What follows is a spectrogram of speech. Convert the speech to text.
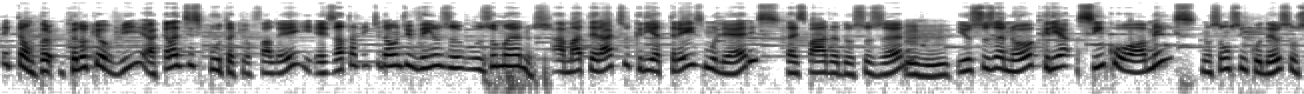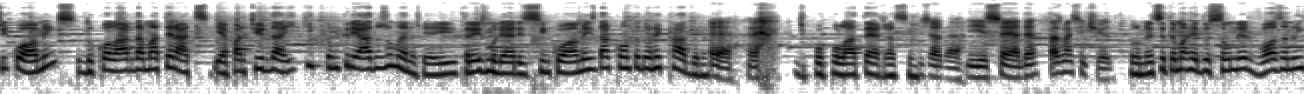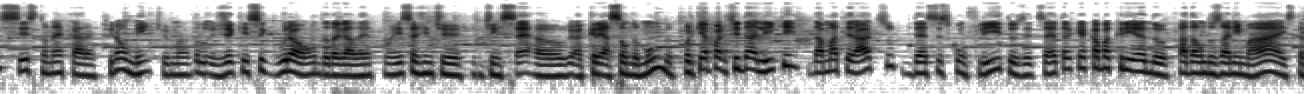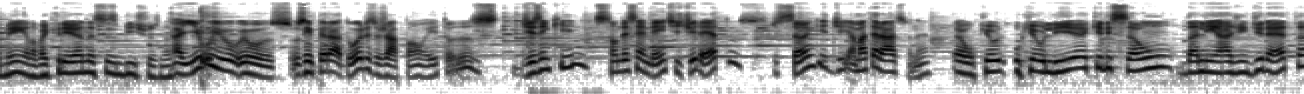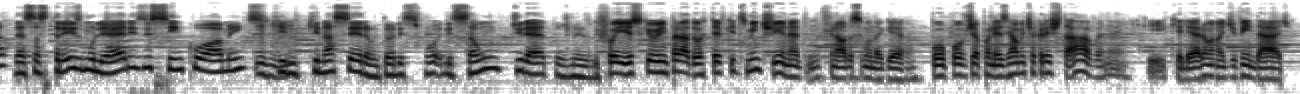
Então, pe- pelo que eu vi, aquela disputa que eu falei é exatamente de onde vêm os, os humanos. A Materatsu cria três mulheres da espada do Suzano. Uhum. E o Suzano cria cinco homens, não são cinco deuses, são cinco homens do colar da Materatsu. E é a partir daí que estão criados os humanos. E aí, três mulheres e cinco homens dá conta do recado, né? É, é, De popular a terra, assim. já dá. Isso é, né? faz mais sentido. Pelo menos você tem uma redução nervosa no incesto, né, cara? Finalmente, uma mitologia que segura a onda da galera. Com isso a gente, a gente encerra a criação do mundo. Porque é a partir dali que, da Materatsu, desses conflitos, etc., que acaba criando cada um dos animais também. Ela vai criando esses bichos, né? Aí o- os, os imperadores do Japão aí, todos dizem que são descendentes diretos de sangue de Amaterasu, né? É, o que, eu, o que eu li é que eles são da linhagem direta dessas três mulheres e cinco homens Uhum. que, que nasceram. Então eles, eles são diretos mesmo. E foi isso que o imperador teve que desmentir, né? No final da Segunda Guerra. O povo japonês realmente acreditava, né? Que, que ele era uma divindade.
